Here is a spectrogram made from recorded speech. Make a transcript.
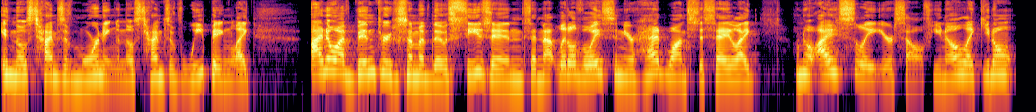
in those times of mourning and those times of weeping, like I know I've been through some of those seasons, and that little voice in your head wants to say, like, oh no, isolate yourself, you know? Like you don't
